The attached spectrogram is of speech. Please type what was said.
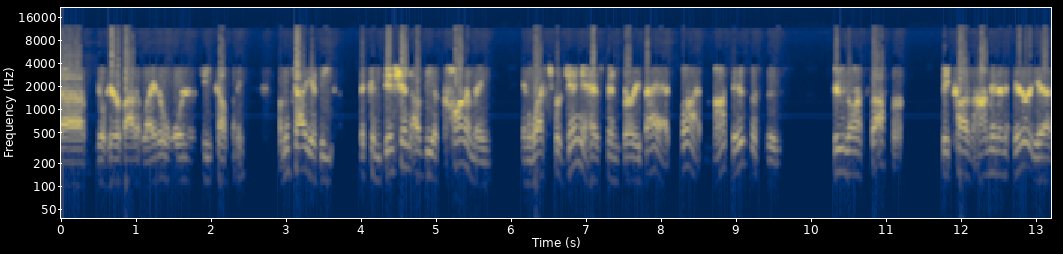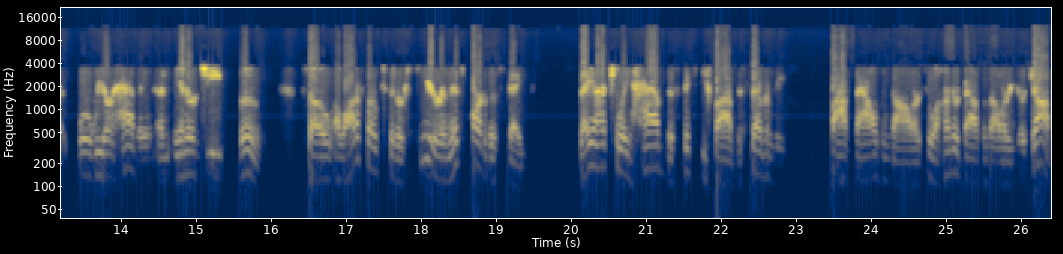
uh, you'll hear about it later, Warrior Tea Company. Let me tell you, the the condition of the economy in West Virginia has been very bad, but my businesses do not suffer because I'm in an area where we are having an energy boom. So a lot of folks that are here in this part of the state, they actually have the sixty-five to seventy-five thousand dollar to a hundred thousand dollar a year job,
